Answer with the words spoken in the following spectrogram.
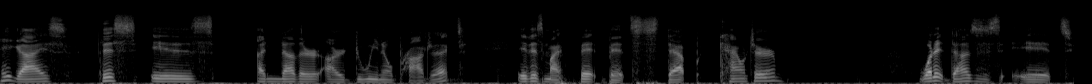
Hey guys, this is another Arduino project. It is my Fitbit step counter. What it does is it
